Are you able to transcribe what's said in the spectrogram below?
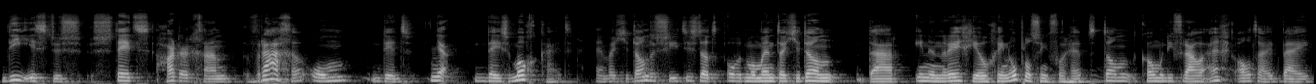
die is dus steeds harder gaan vragen om dit, Ja. deze mogelijkheid. En wat je dan dus ziet, is dat op het moment dat je dan daar in een regio geen oplossing voor hebt, dan komen die vrouwen eigenlijk altijd bij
